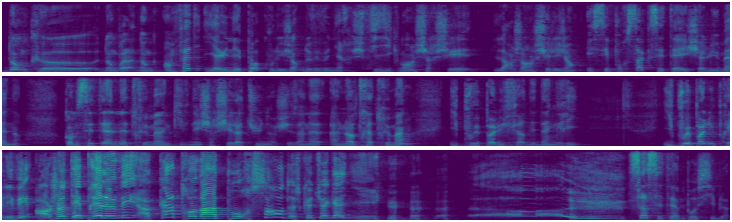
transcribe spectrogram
Donc, euh, donc voilà. Donc en fait, il y a une époque où les gens devaient venir physiquement chercher l'argent chez les gens. Et c'est pour ça que c'était à échelle humaine. Comme c'était un être humain qui venait chercher la thune chez un, autre être humain, il pouvait pas lui faire des dingueries. Il pouvait pas lui prélever. Alors je t'ai prélevé à 80% de ce que tu as gagné. Ça, c'était impossible.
